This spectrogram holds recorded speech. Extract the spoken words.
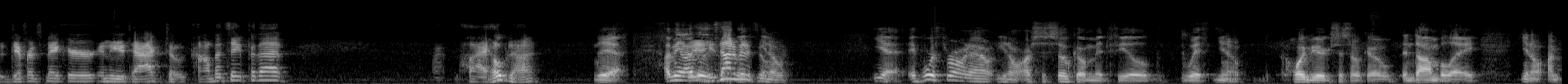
a difference maker in the attack to compensate for that? I hope not. Yeah, I mean, I yeah, really he's not a think that, You know, yeah, if we're throwing out, you know, our Sissoko midfield with, you know, Højbjerg, Sissoko, and Ndombele, you know, I'm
